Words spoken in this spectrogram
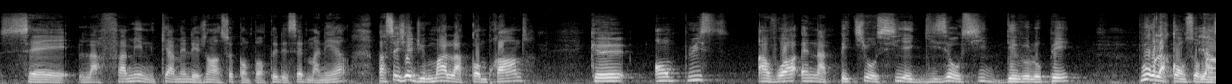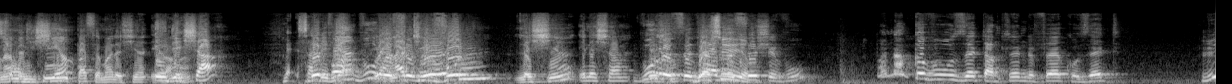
c'est la famine qui amène les gens à se comporter de cette manière? Parce que j'ai du mal à comprendre qu'on puisse avoir un appétit aussi aiguisé, aussi développé pour la Il y en a consommation même du qui, chien pas seulement les chiens et des chats. Mais ça devient... vous Il y en a qui volent les chiens et les chats. Vous recevez bien un sûr. monsieur chez vous, pendant que vous êtes en train de faire Cosette, lui,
